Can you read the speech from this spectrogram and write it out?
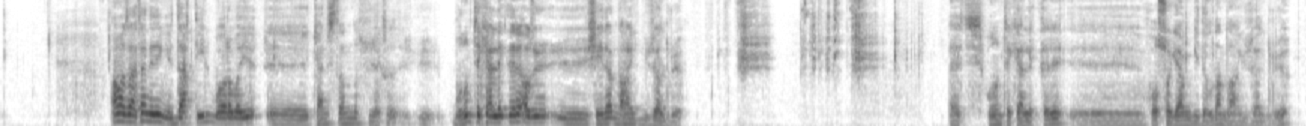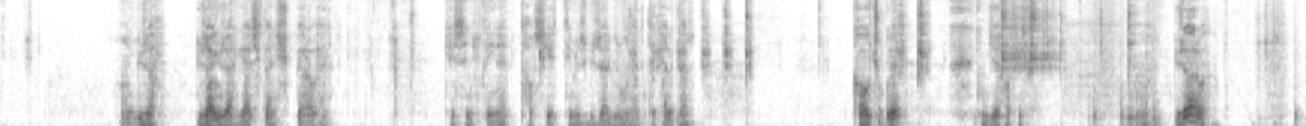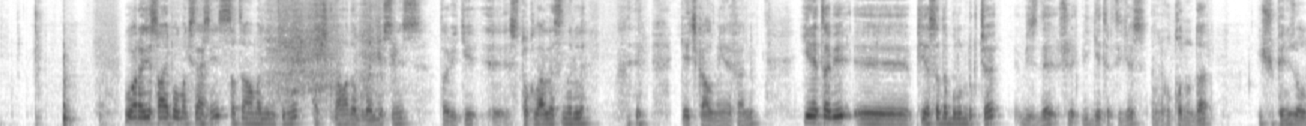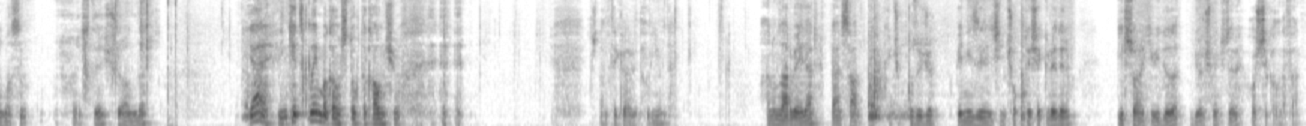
Ama zaten dediğim gibi dert değil. Bu arabayı e, kendi standında tutacaksınız. Bunun tekerlekleri az önce e, şeyden daha güzel duruyor. Evet, bunun tekerlekleri e, Volkswagen Beetle'dan daha güzel duruyor. Ha, güzel. Güzel güzel. Gerçekten şık bir araba yani. Kesinlikle yine tavsiye ettiğimiz güzel bir model. Tekerlekler kauçuk ve ince hafif. Ha, Güzel araba. Bu araca sahip olmak isterseniz satın alma linkini açıklamada bulabilirsiniz. Tabii ki e, stoklarla sınırlı. Geç kalmayın efendim. Yine tabii e, piyasada bulundukça biz de sürekli getirteceğiz. Yani o konuda bir şüpheniz olmasın. İşte şu anda. Yani linke tıklayın bakalım stokta kalmış mı? Şuradan tekrar bir alayım da. Hanımlar beyler ben Sadık Küçük Kuzucu. Beni izlediğiniz için çok teşekkür ederim. Bir sonraki videoda görüşmek üzere. Hoşçakalın efendim.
